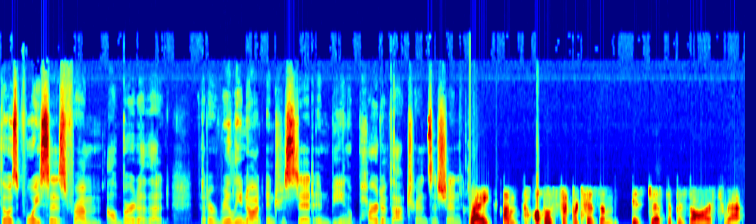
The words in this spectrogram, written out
those voices from Alberta that that are really not interested in being a part of that transition. Right. Um, although separatism is just a bizarre threat.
